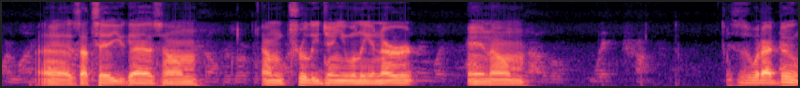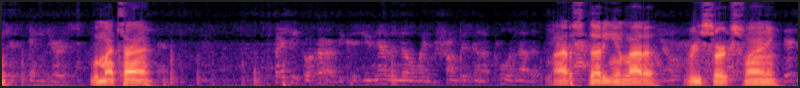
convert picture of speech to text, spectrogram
are lying As I tell you guys, um, I'm truly, genuinely a nerd, and um, this is what I do with my time. Especially for her, because you never know when Trump is going to pull another. A lot of studying, a lot of research, finding. This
